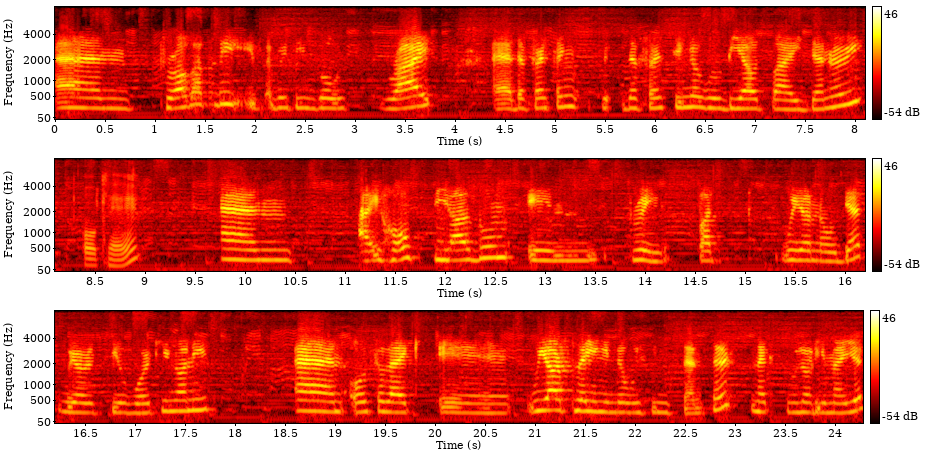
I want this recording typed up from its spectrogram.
and probably if everything goes right, uh, the first thing, the first single will be out by January, Okay. and I hope the album in spring. But we don't know yet. We are still working on it, and also like uh, we are playing in the WiZink Center next to Lori Meyer.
